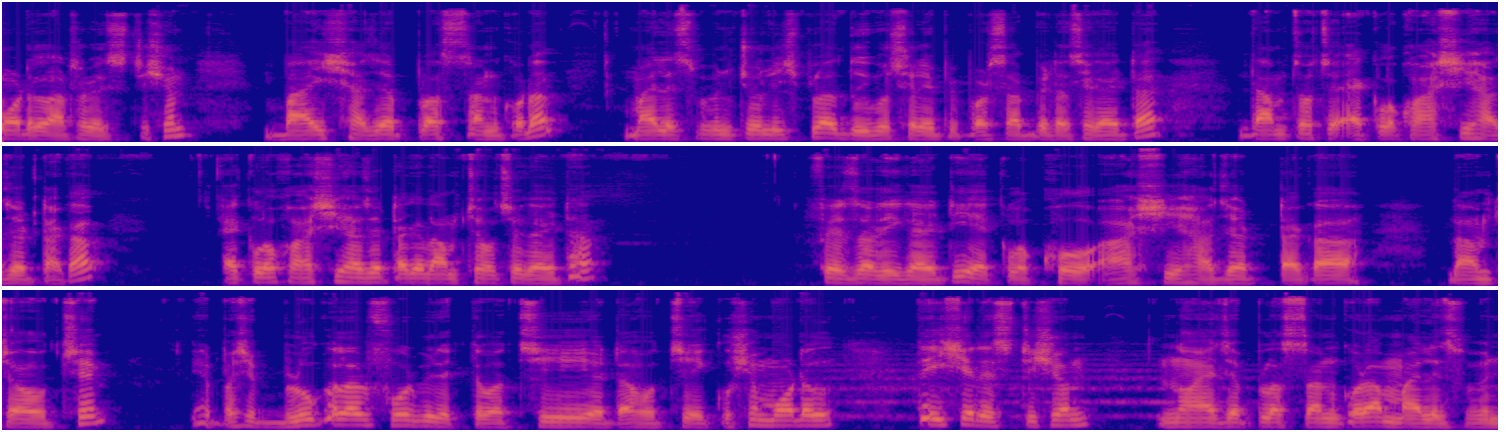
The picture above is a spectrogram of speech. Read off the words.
মডেল আঠারো স্টেশন বাইশ হাজার প্লাস রান করা। মাইলেজ পাবেন চল্লিশ প্লাস দুই বছরের পেপার সাবমিট আছে গাড়িটা। দামটা হচ্ছে এক লক্ষ আশি হাজার টাকা। এক লক্ষ আশি হাজার টাকা দামটা হচ্ছে গাড়িটা। ফেজার এই গাড়িটি এক লক্ষ আশি হাজার টাকা দাম চাওয়া হচ্ছে। এর পাশে ব্লু কালার ফোর বি দেখতে পাচ্ছি, এটা হচ্ছে একুশে মডেল তেইশের স্টেশন নয় হাজার প্লাস রান করা মাইলেজ পাবেন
